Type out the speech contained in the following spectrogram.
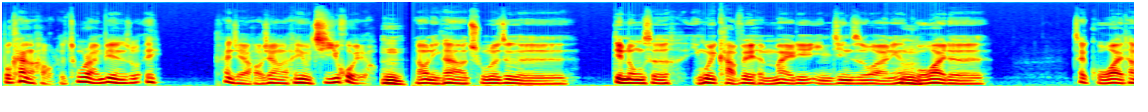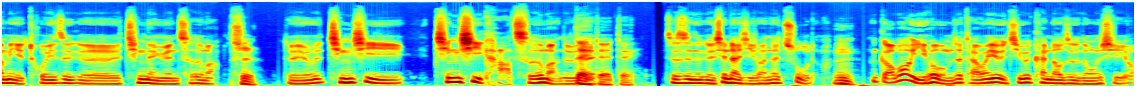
不看好了，突然变成说，哎，看起来好像很有机会哦，嗯。然后你看啊，除了这个电动车因为咖啡很卖力引进之外，你看国外的，嗯、在国外他们也推这个氢能源车嘛，是对，有氢气氢气卡车嘛，对不对？对对对。这是那个现代集团在做的嘛？嗯，那搞不好以后我们在台湾也有机会看到这个东西哦。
